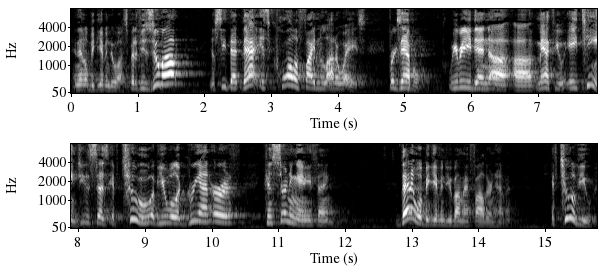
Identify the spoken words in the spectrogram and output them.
and then it'll be given to us. But if you zoom out, you'll see that that is qualified in a lot of ways. For example, we read in uh, uh, Matthew 18, Jesus says, If two of you will agree on earth concerning anything, then it will be given to you by my Father in heaven. If two of you,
